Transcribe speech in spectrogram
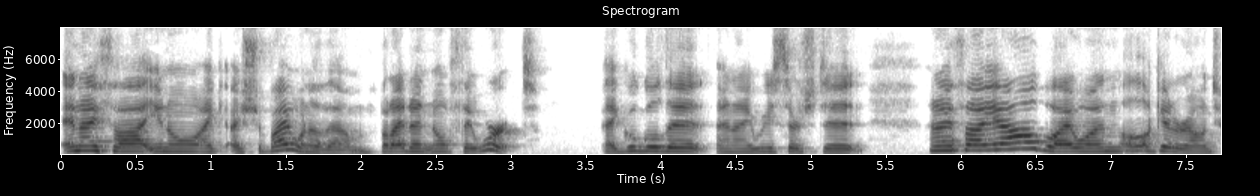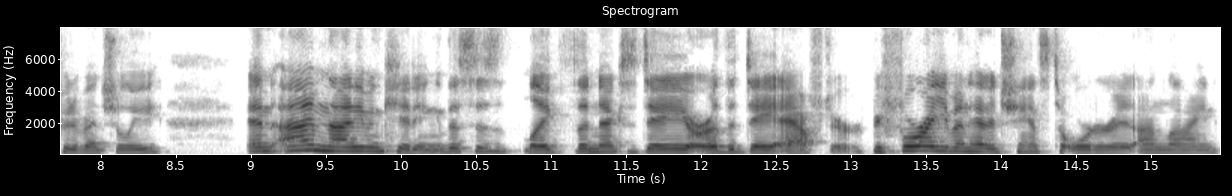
and i thought you know I, I, should buy one of them but i didn't know if they worked i googled it and i researched it and i thought yeah i'll buy one i'll get around to it eventually and I'm not even kidding. This is like the next day or the day after, before I even had a chance to order it online.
